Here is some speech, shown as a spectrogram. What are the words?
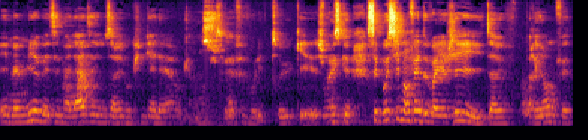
Et même lui avait été malade et il nous arrive aucune galère, aucun. On s'est pas fait voler de trucs. Et je Ouais. pense que c'est possible, en fait, de voyager et il t'arrive rien, en fait.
